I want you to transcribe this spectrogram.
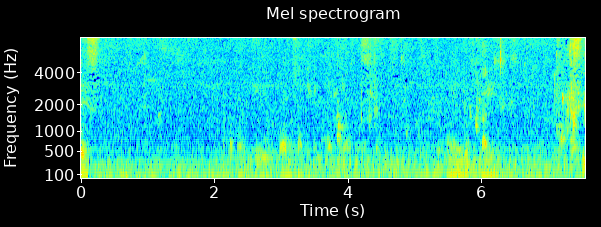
kurang size maka pancing yang baru saja kita menunjukkan aksi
